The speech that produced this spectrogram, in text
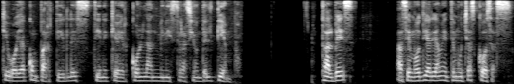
que voy a compartirles tiene que ver con la administración del tiempo. Tal vez hacemos diariamente muchas cosas,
